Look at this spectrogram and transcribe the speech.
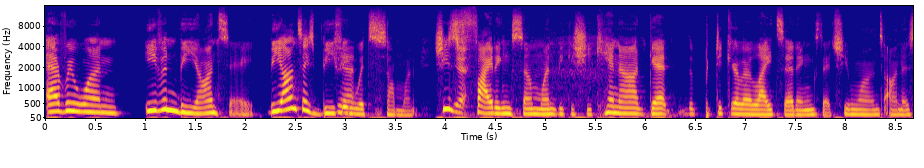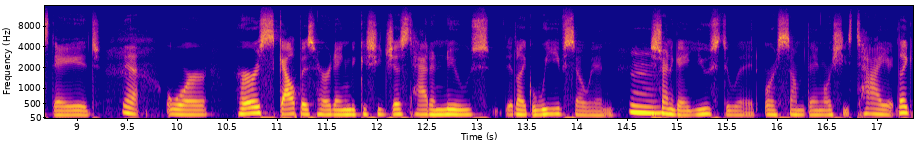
everyone even beyonce beyonce's beefing Yeah. with someone she's Yeah. fighting someone because she cannot get the particular light settings that she wants on a stage yeah, or her scalp is hurting because she just had a new like weave sew in Mm. she's trying to get used to it or something or she's tired like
